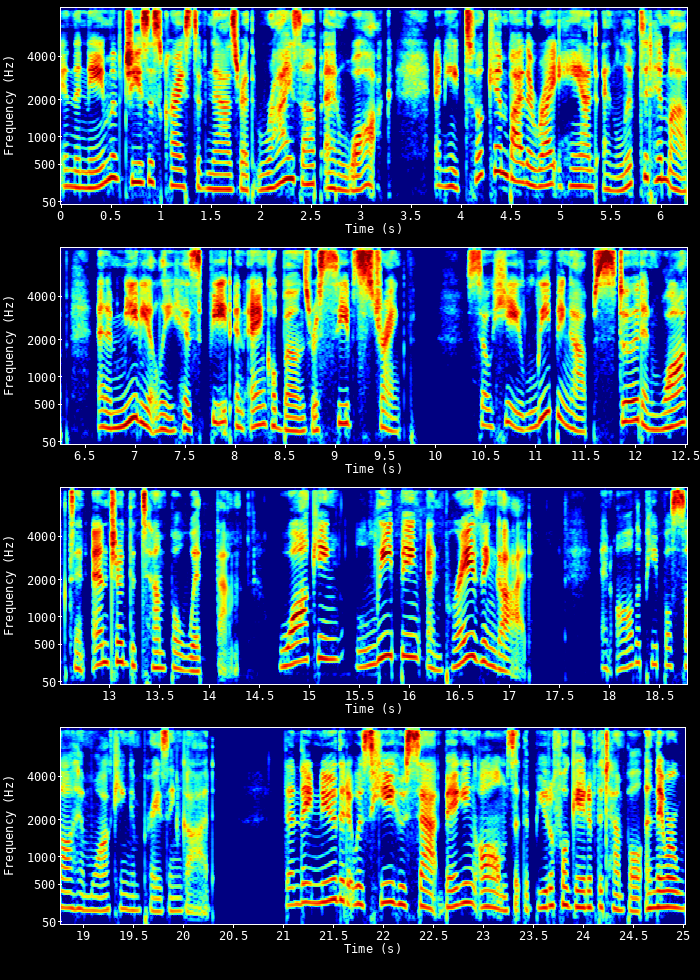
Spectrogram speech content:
In the name of Jesus Christ of Nazareth, rise up and walk. And he took him by the right hand and lifted him up, and immediately his feet and ankle bones received strength. So he, leaping up, stood and walked and entered the temple with them, walking, leaping, and praising God. And all the people saw him walking and praising God. Then they knew that it was he who sat begging alms at the beautiful gate of the temple, and they were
